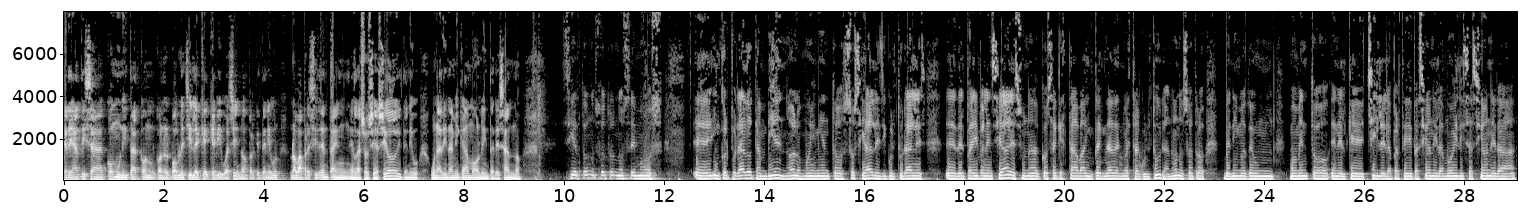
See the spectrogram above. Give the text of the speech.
creant aquesta comunitat con, con el poble xilè que, que viu així, no? Perquè teniu nova presidenta en, en l'associació i teniu una dinámica muy interesante, ¿no? Cierto, nosotros nos hemos eh, incorporado también ¿no? los movimientos sociales y culturales eh, del país valenciano es una cosa que estaba impregnada en nuestra cultura no nosotros venimos de un momento en el que Chile la participación y la movilización era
